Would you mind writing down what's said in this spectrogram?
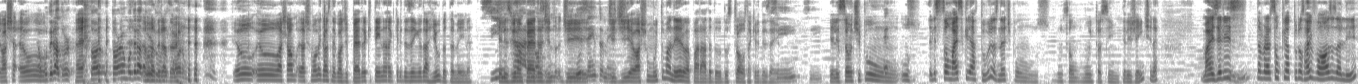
Eu acho. Eu... É o moderador. É. O, Thor, o Thor é o moderador, É o do- Do, moderador. fórum. Eu, eu, achava, eu acho mó legal esse negócio de pedra que tem naquele desenho da Hilda também, né? Sim, que eles viram cara, pedra nossa, de, que de, desenho também. de dia. Eu acho muito maneiro a parada do- dos trolls naquele desenho. Sim, sim. Eles são tipo um, É. uns. Eles são mais criaturas, né? Tipo, uns. Não são muito assim inteligentes, né? Mas eles, Uhum. na verdade, são criaturas raivosas ali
